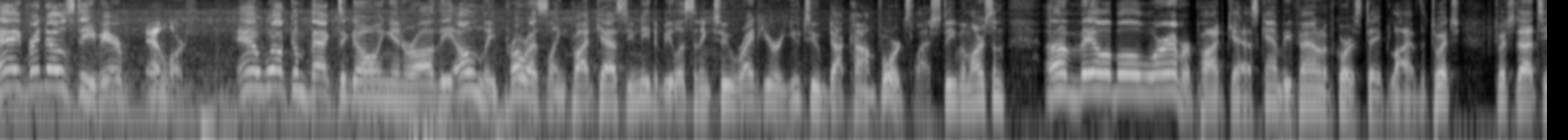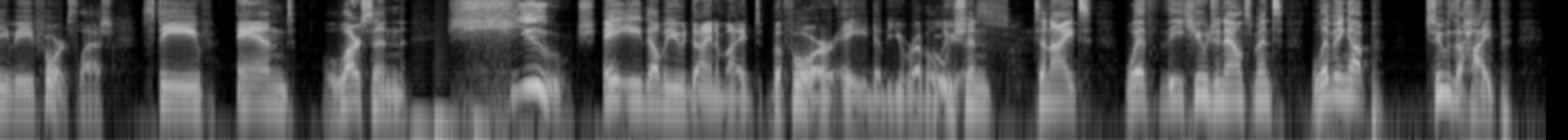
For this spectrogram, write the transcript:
Hey, friendo, Steve here. And Lars. And welcome back to Going in Raw, the only pro wrestling podcast you need to be listening to right here at youtube.com forward slash Steven Larson. Available wherever podcasts can be found. And of course, taped live the Twitch, twitch.tv forward slash Steve and Larson. Huge AEW Dynamite before AEW oh, Revolution Oh, yes. tonight with the huge announcement living up to the hype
